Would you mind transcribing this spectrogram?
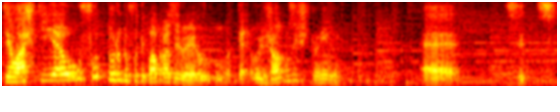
que eu acho que é o futuro do futebol brasileiro, os jogos streaming. É, se, se,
